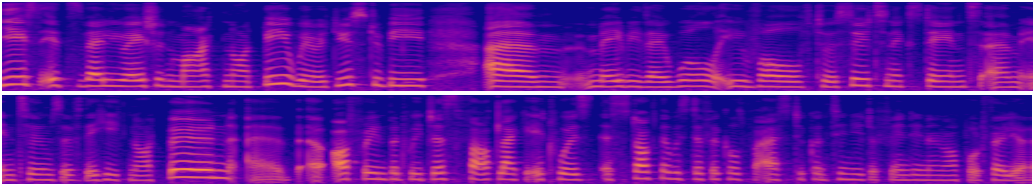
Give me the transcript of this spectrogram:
Yes, its valuation might not be where it used to be. Um, maybe they will evolve to a certain extent um, in terms of the heat not burn uh, offering, but we just felt like it was a stock that was difficult for us to continue defending in our portfolio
